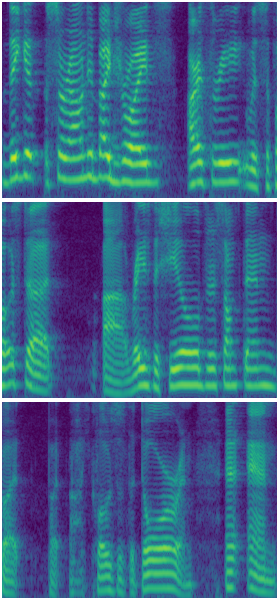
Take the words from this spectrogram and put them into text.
they get surrounded by droids. R three was supposed to uh, raise the shields or something, but but uh, he closes the door and, and and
